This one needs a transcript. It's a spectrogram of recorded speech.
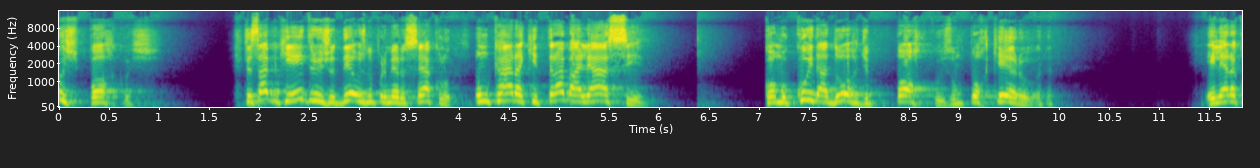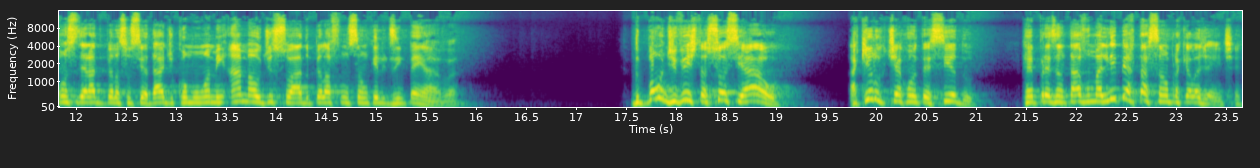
os porcos. Você sabe que entre os judeus no primeiro século, um cara que trabalhasse como cuidador de porcos, um porqueiro, ele era considerado pela sociedade como um homem amaldiçoado pela função que ele desempenhava. Do ponto de vista social, aquilo que tinha acontecido representava uma libertação para aquela gente.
